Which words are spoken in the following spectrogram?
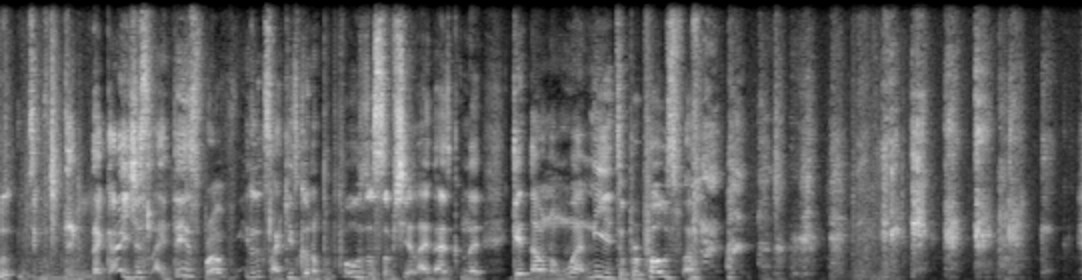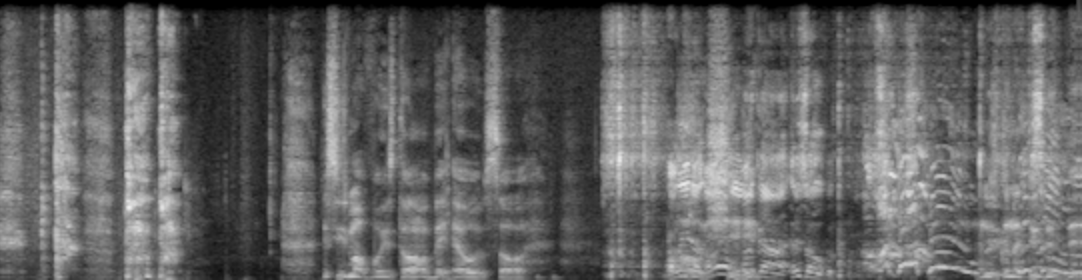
Look, the guy is just like this, bro. He looks like he's gonna propose or some shit like that. He's gonna get down on one knee to propose for this is my voice though. I'm a bit ill, so. Oh, yeah. oh, oh shit. my god, it's over. And he's gonna do the, the,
